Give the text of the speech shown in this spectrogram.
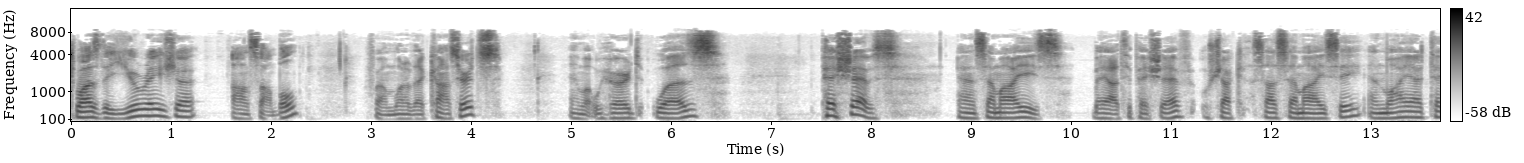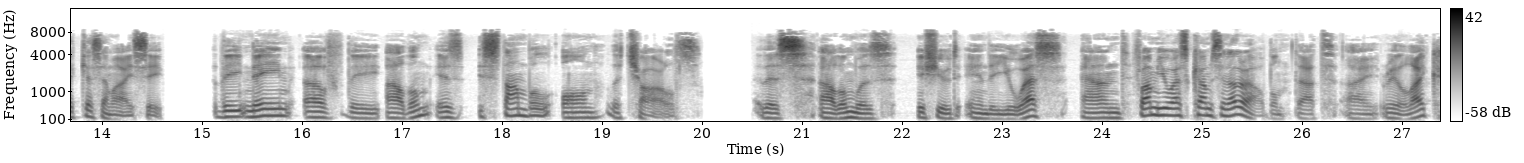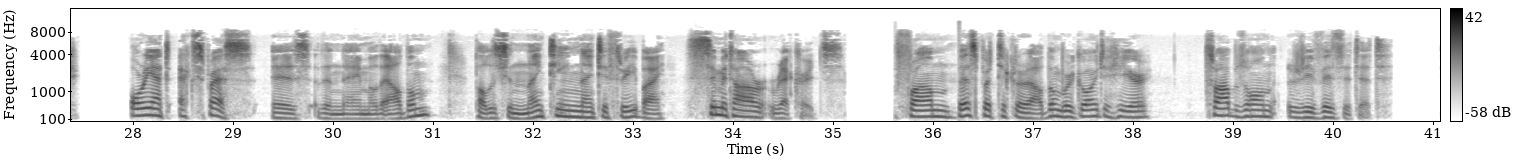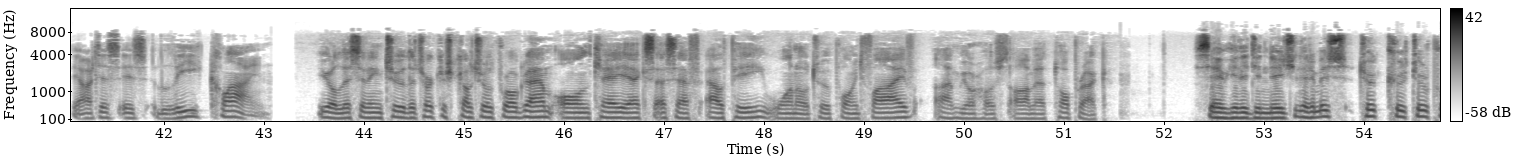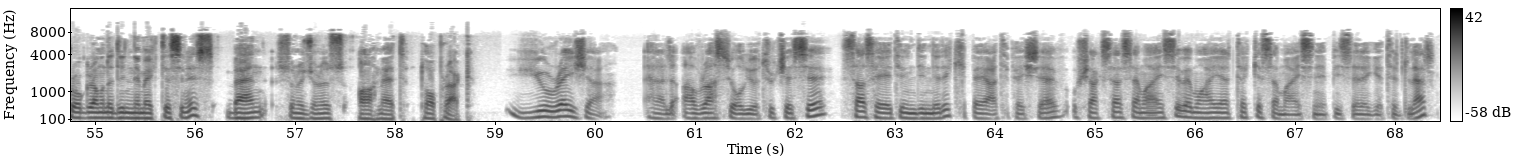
That was the Eurasia Ensemble from one of their concerts. And what we heard was Peşrevs and Semais, Beyati Peşrev, Ushak Saz Semaisi, and Muhayyer Tekke Semaisi. The name of the album is Istanbul on the Charles. This album was issued in the US, and from US comes another album that I really like. Orient Express is the name of the album, published in 1993 by Scimitar Records. From this particular album, we're going to hear Trabzon Revisited. The artist is Leigh Cline. You're listening to the Turkish Cultural Program on KXSF LP 102.5. I'm your host Ahmet Toprak. Sevgili dinleyicilerimiz, Türk Kültür Programı'nı dinlemektesiniz. Ben sunucunuz Ahmet Toprak. Eurasia herhalde Avrasya oluyor Türkçesi. Saz heyetini dinledik. Beyati Peşrev, Uşak Saz Semaisi ve Muhayyer Tekke Semaisini bizlere getirdiler.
